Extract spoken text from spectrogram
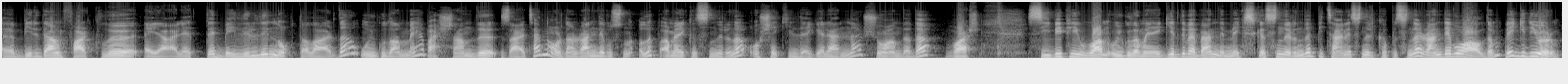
e, birden farklı eyalette belirli noktalarda uygulanmaya başlandı zaten. Oradan randevusunu alıp Amerika sınırına o şekilde gelenler şu anda da var. CBP One uygulamaya girdi ve ben de Meksika sınırında bir tane sınır kapısına randevu aldım ve gidiyorum.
